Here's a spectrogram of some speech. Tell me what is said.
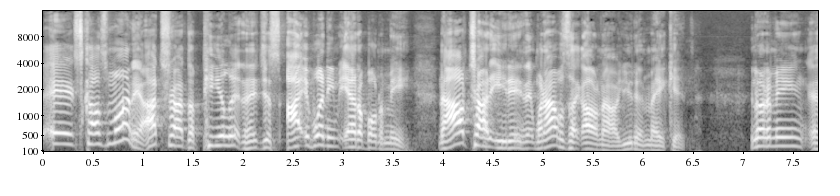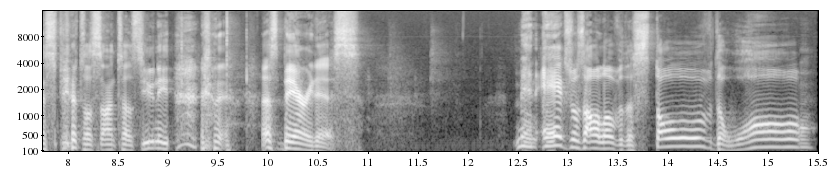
Eggs cost money. I tried to peel it and it just, I, it wasn't even edible to me. Now I'll try to eat it. When I was like, oh no, you didn't make it. You know what I mean? Espiritu Santos, you need, let's bury this. Man, eggs was all over the stove, the wall.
